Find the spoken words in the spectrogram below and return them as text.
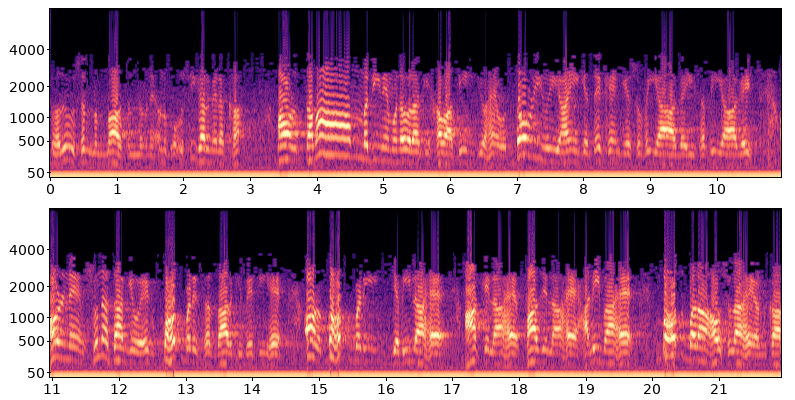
تو حضور صلی اللہ علیہ وسلم نے ان کو اسی گھر میں رکھا۔ اور تمام مدینہ منورہ کی خواتین جو ہیں وہ دوڑی ہوئی آئیں کہ دیکھیں کہ صفیہ آ گئی، صفیہ آ گئی۔ اور نے سنا تھا کہ وہ ایک بہت بڑے سردار کی بیٹی ہے اور بہت بڑی جبیلا ہے، عاقلہ ہے، فاضلہ ہے، حلیمہ ہے۔ بہت بڑا حوصلہ ہے ان کا۔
